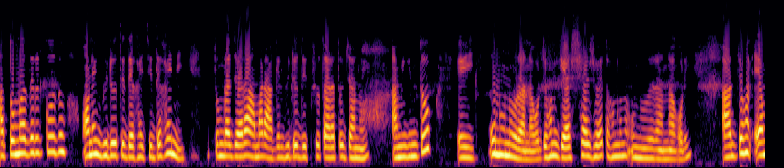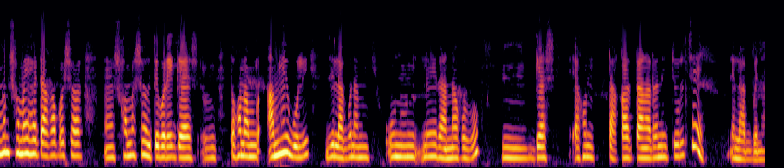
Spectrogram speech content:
আর তোমাদেরকেও তো অনেক ভিডিওতে দেখাইছি, দেখাইনি? তোমরা যারা আমার আগের ভিডিও দেখছ, তারা তো জানো, আমি কিন্তু এই উনুনও রান্না করি। যখন গ্যাস শেষ হয় তখন কিন্তু উনুনে রান্না করি। আর যখন এমন সময় হয় টাকা পয়সার সমস্যা হতে পারে গ্যাস তখন আমিও বলি যে, লাগবে না, আমি উনুনে রান্না করব। গ্যাস এখন টাকার টানাটানি চলছে লাগবে না।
